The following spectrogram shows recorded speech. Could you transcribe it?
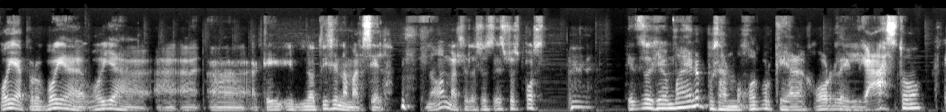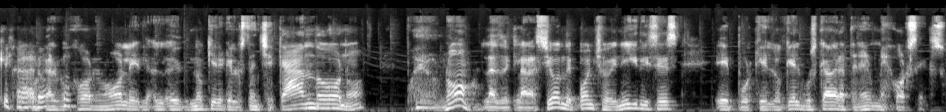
voy a, voy a, voy a, a, a que hipnoticen a Marcela, ¿no? Marcela es, su esposa. Entonces dijeron, bueno, pues a lo mejor porque a lo mejor el gasto, claro. porque a lo mejor no, le, no quiere que lo estén checando, ¿no? Pero no, la declaración de Poncho de Nigris es eh, porque lo que él buscaba era tener mejor sexo.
